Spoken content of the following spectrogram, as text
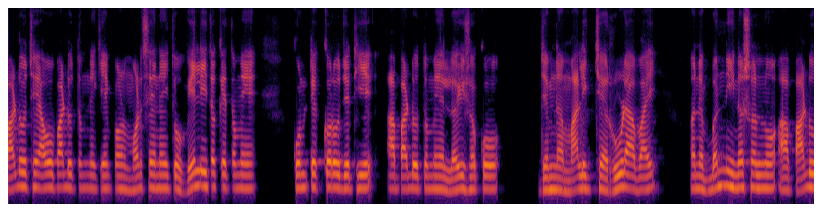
પાડો છે. આવો પાડો તમને ક્યાંય પણ મળશે નહીં. તો વહેલી તકે તમે કોન્ટેક કરો જેથી આ પાડો તમે લઈ શકો. જેમના માલિક છે રૂડાભાઈ અને બન્ની નસલનો આ પાડો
